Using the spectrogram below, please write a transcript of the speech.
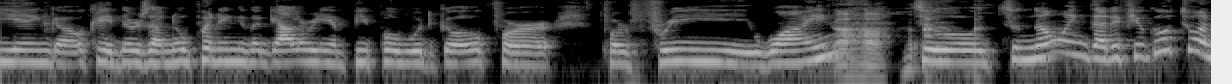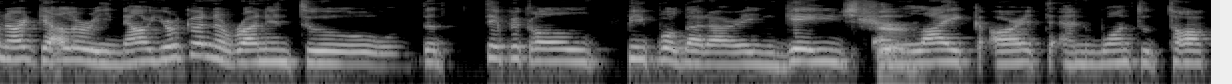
being okay there's an opening in the gallery and people would go for for free wine Uh huh. to to knowing that if you go to an art gallery now you're going to run into the typical people that are engaged Sure. and like art and want to talk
